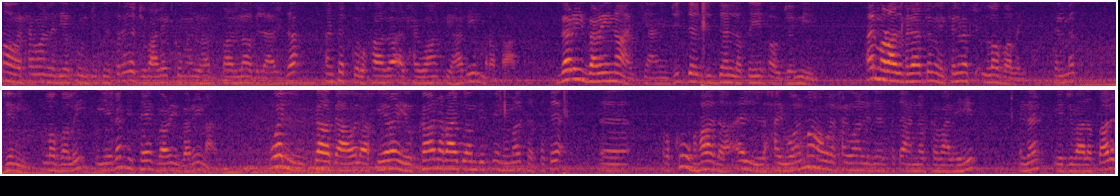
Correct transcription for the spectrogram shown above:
ما هو الحيوان الذي يكون جدا سريع؟ يجب عليكم أيها الطلاب الأعزاء أن تذكروا هذا الحيوان في هذه المربعات. Very very nice يعني جدا جدا لطيف أو جميل. المرادف لها هي كلمة lovely كلمة جميل. Lovely هي نفسها very very nice. والسابعة والأخيرة you can ride on this animal تستطيع آه ركوب هذا الحيوان. ما هو الحيوان الذي نستطيع أن نركب عليه؟ إذا يجب على الطالب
